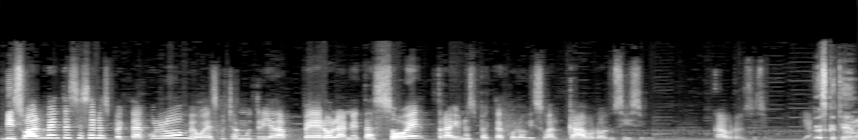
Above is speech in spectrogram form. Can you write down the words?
visualmente si es un espectáculo, me voy a escuchar muy trillada, pero la neta Zoe trae un espectáculo visual cabroncísimo. Cabroncísimo. Ya. Es que tienen.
